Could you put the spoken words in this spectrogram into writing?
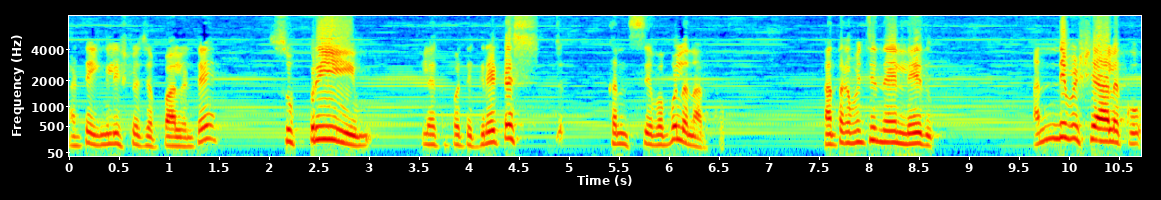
అంటే ఇంగ్లీష్లో చెప్పాలంటే సుప్రీం లేకపోతే గ్రేటెస్ట్ కన్సీవబుల్ అని అర్థం. అంతకు మించింది ఏం లేదు. అన్ని విషయాలకు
